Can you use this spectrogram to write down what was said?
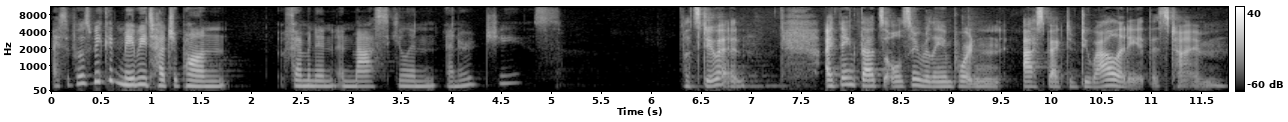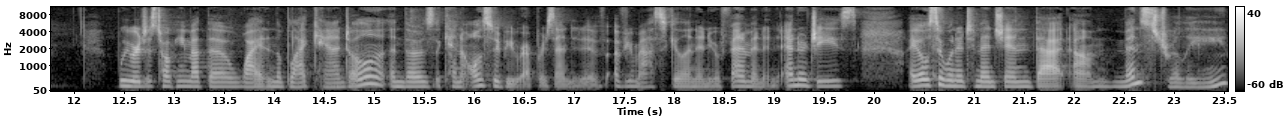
I suppose we could maybe touch upon feminine and masculine energy. Let's do it. I think that's also a really important aspect of duality at this time. We were just talking about the white and the black candle, and those can also be representative of your masculine and your feminine energies. I also wanted to mention that um, menstrually,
